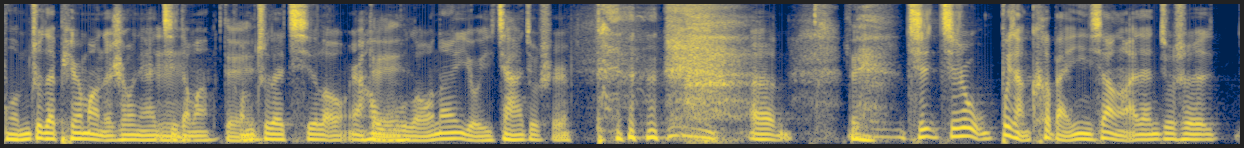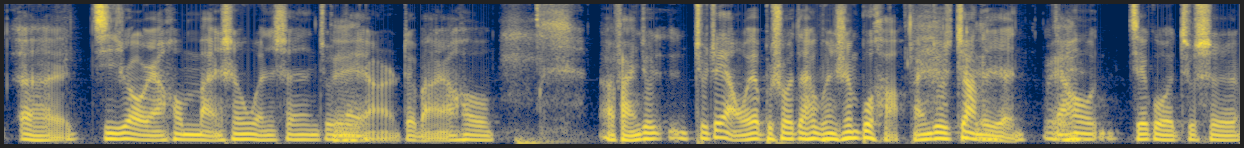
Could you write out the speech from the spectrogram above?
我们住在 Piermont 的时候，你还记得吗？嗯、对，我们住在七楼，然后五楼呢有一家就是，呃，对，其实其实我不想刻板印象啊，但就是呃肌肉，然后满身纹身就那样，对，对吧？然后啊、呃，反正就就这样，我也不说他纹身不好，反正就是这样的人。然后结果就是，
